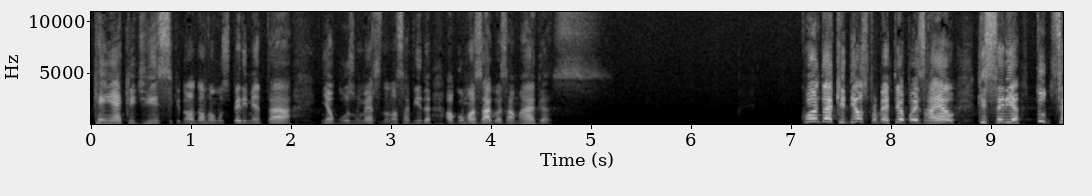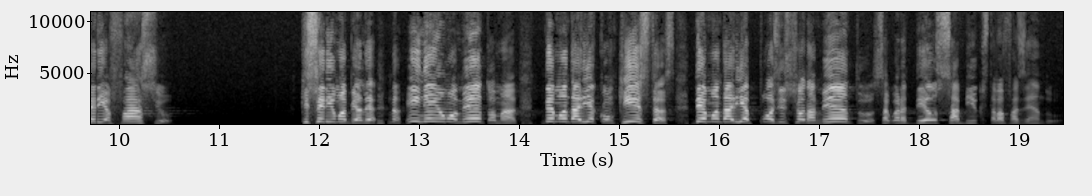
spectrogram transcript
Quem é que disse que nós não vamos experimentar, em alguns momentos da nossa vida, algumas águas amargas? Quando é que Deus prometeu para Israel que seria tudo seria fácil? Que seria uma beleza? Não, em nenhum momento, amado. Demandaria conquistas, demandaria posicionamentos. Agora Deus sabia o que estava fazendo.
